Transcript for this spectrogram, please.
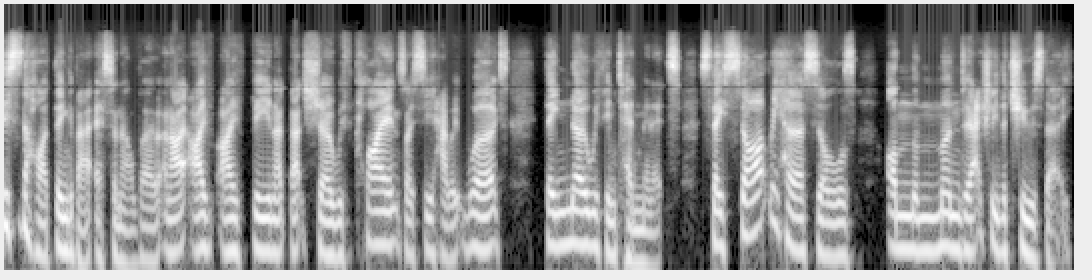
this is the hard thing about SNL though. And I, I've, I've been at that show with clients. I see how it works. They know within 10 minutes. So they start rehearsals on the Monday, actually the Tuesday.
